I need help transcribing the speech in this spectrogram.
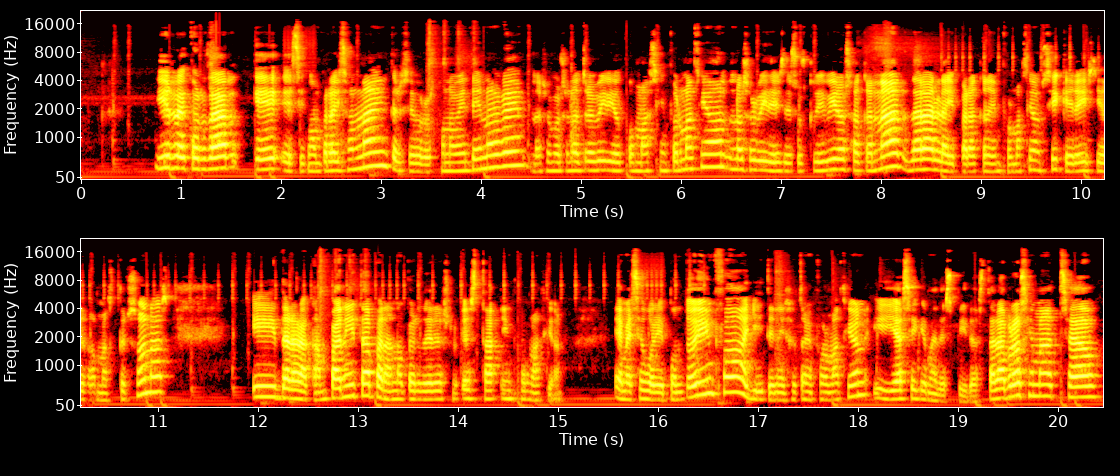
Y recordar que eh, si compráis online, 3,99 euros. Nos vemos en otro vídeo con más información. No os olvidéis de suscribiros al canal, dar al like para que la información, si queréis, llegue a más personas y dar a la campanita para no perder esta información. mswally.info, allí tenéis otra información y ya sí que me despido. Hasta la próxima, chao.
